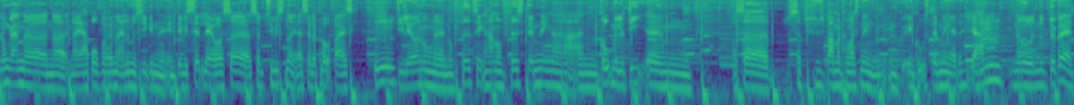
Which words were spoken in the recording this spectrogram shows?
nogle gange, når, når, når jeg har brug for at høre noget andet musik, end, end det vi selv laver, så, så er det typisk noget, jeg sætter på faktisk. Mm. De laver nogle, øh, nogle fede ting, har nogle fede stemninger, har en god melodi. Øhm, og så, så synes jeg bare, man kommer sådan en, en, en god stemning af det. Jeg har, mm. nu, nu dykker jeg en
